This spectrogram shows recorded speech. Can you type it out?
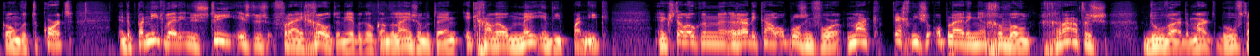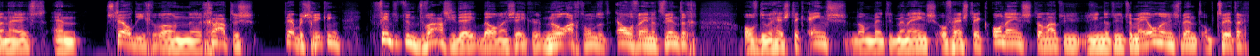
komen we tekort. En de paniek bij de industrie is dus vrij groot. En die heb ik ook aan de lijn zo meteen. Ik ga wel mee in die paniek. En ik stel ook een uh, radicale oplossing voor. Maak technische opleidingen gewoon gratis. Doe waar de markt behoefte aan heeft. En stel die gewoon uh, gratis ter beschikking. Vindt u het een dwaas idee? Bel mij zeker 0800 1121 of doe hashtag eens, dan bent u het met me eens. Of hashtag oneens, dan laat u zien dat u het ermee oneens bent op Twitter.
